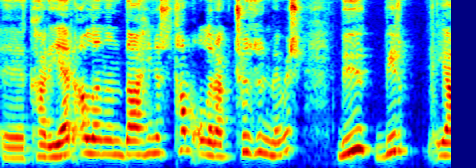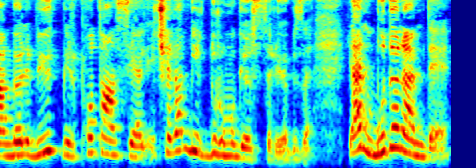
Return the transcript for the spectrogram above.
e, kariyer alanında henüz tam olarak çözülmemiş büyük bir yani böyle büyük bir potansiyel içeren bir durumu gösteriyor bize. Yani bu dönemde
